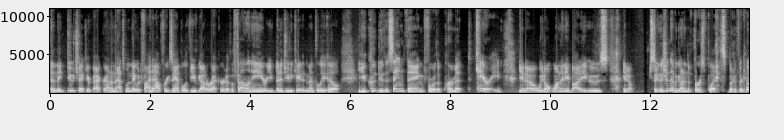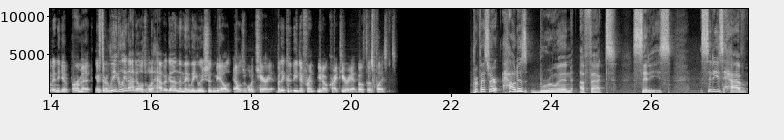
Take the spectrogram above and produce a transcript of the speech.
then they do check your background. And that's when they would find out, for example, if you've got a record of a felony or you've been adjudicated mentally ill. You could do the same thing for the permit carry. You know, we don't want anybody who's, you know, so they shouldn't have a gun in the first place. But if they're coming to get a permit, if they're legally not eligible to have a gun, then they legally shouldn't be el- eligible to carry it. But it could be different, you know, criteria at both those places. Professor, how does Bruen affect cities? Cities have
